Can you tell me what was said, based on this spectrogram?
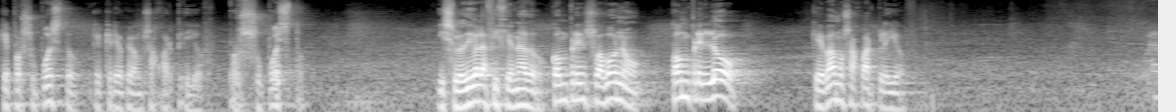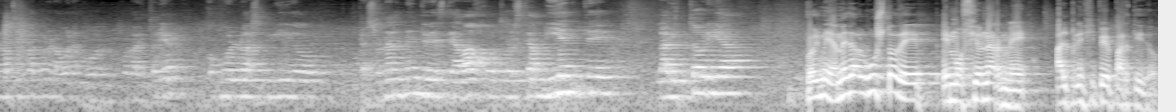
que por supuesto que creo que vamos a jugar playoff, por supuesto. Y se lo digo al aficionado, compren su abono, cómprenlo, que vamos a jugar playoff. Buenas noches Paco, enhorabuena por, por la victoria. ¿Cómo lo has vivido personalmente desde abajo, todo este ambiente, la victoria? Pues mira, me he dado el gusto de emocionarme al principio del partido.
